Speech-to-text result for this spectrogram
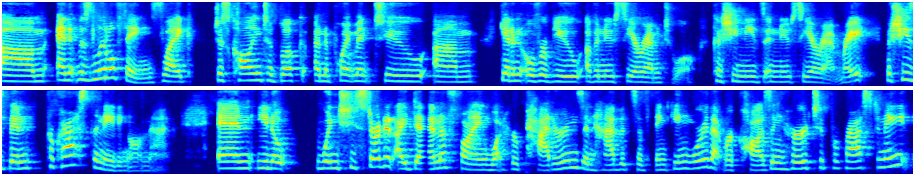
Um, and it was little things like just calling to book an appointment to um, get an overview of a new crm tool because she needs a new crm right? But she's been procrastinating on that. And you know when she started identifying what her patterns and habits of thinking were that were causing her to procrastinate,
